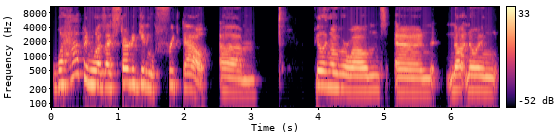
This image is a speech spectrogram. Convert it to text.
what happened was I started getting freaked out, um, feeling overwhelmed and not knowing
